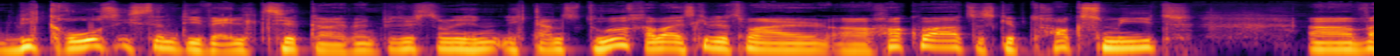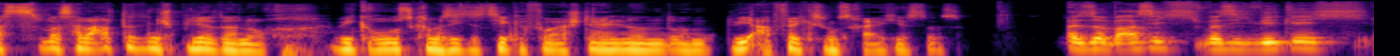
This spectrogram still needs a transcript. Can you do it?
Wie groß ist denn die Welt circa? Ich meine, du bist noch nicht, ganz durch, aber es gibt jetzt mal äh, Hogwarts, es gibt Hogsmeade. Äh, was, was erwartet den Spieler da noch? Wie groß kann man sich das circa vorstellen und, und wie abwechslungsreich ist das? Also was ich, was ich wirklich,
